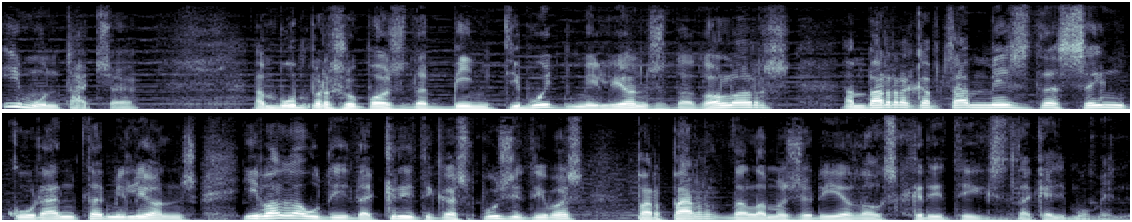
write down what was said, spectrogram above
i muntatge. Amb un pressupost de 28 milions de dòlars, en va recaptar més de 140 milions i va gaudir de crítiques positives per part de la majoria dels crítics d'aquell moment.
